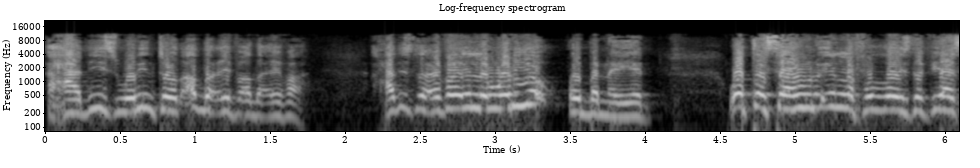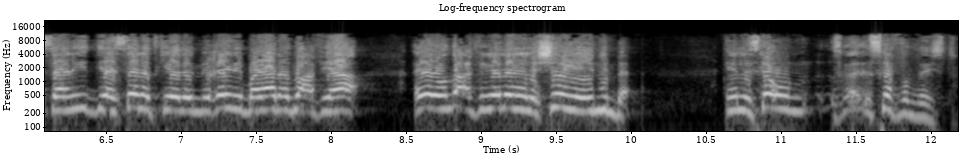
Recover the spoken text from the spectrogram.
axaadiis werintood adaciif adaciifa axaadiista daciifada in la weriyo way baneeyeen watasaahulu in la fududaysto fi asaniidiha sanadkeeda min bayaani dacfiha ayadoon dacfigeeda la sheegayninba in iska un iska fududaysto.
